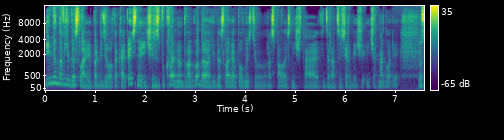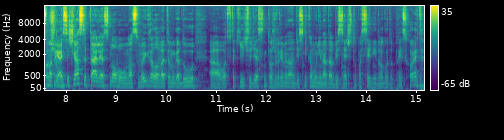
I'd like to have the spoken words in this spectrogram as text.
Именно в Югославии победила такая песня, и через буквально два года Югославия полностью распалась, не считая Федерации Сербии и Черногории. Ну смотри, общем... а сейчас Италия снова у нас выиграла в этом году, а, вот в такие чудесные тоже времена, надеюсь, никому не надо объяснять, что последние два года происходит.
